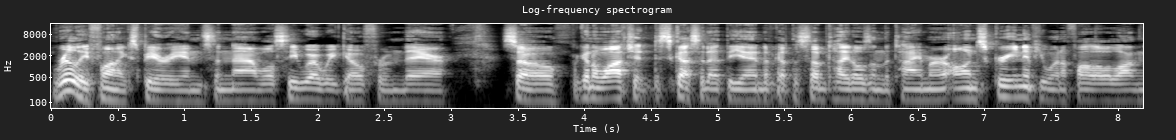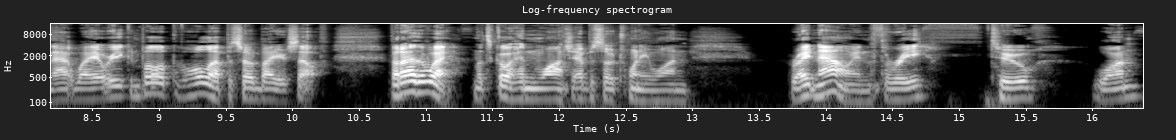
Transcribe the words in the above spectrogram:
really fun experience, and now we'll see where we go from there. So we're going to watch it, discuss it at the end. I've got the subtitles and the timer on screen if you want to follow along that way, or you can pull up the whole episode by yourself. But either way, let's go ahead and watch episode 21 right now in three, two, one,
